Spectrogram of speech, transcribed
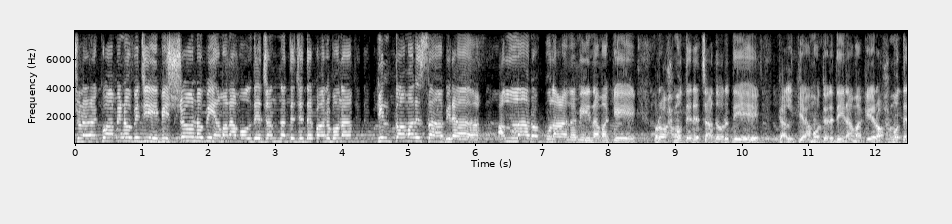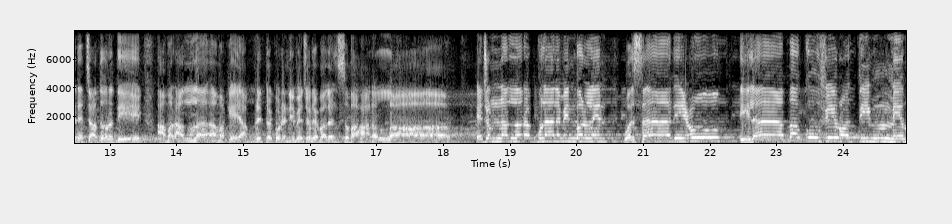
শুনে রাখো, আমি নবীজি, বিশ্ব নবী, আমার আমল দিয়ে জান্নাতে যেতে পারব না। কিন্তু আমার আল্লাহ রব্বুল আলামিন আমাকে রহমতের চাদর দিয়ে, কাল কিয়ামতের দিন আমাকে রহমতের চাদর দিয়ে, আমার আল্লাহ আমাকে আবৃত করে নিবে, জোরে বলেন, সুবহানাল্লাহ। এজন্য আল্লাহ রাব্বুল আলামিন বললেন ওয়াসারিউ ইলা মাগফিরাতিম মির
